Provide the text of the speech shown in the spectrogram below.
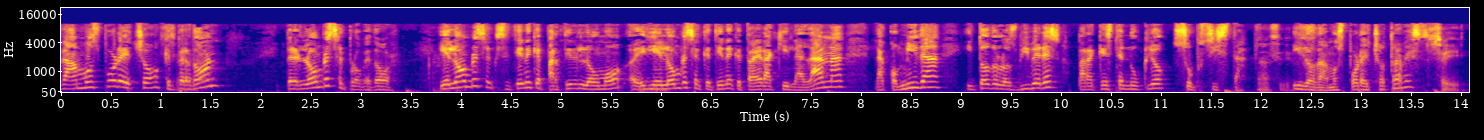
damos por hecho que, perdón, pero el hombre es el proveedor. Y el hombre es el que se tiene que partir el lomo, eh, y el hombre es el que tiene que traer aquí la lana, la comida y todos los víveres para que este núcleo subsista. Así es. Y lo damos por hecho otra vez. Sí,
